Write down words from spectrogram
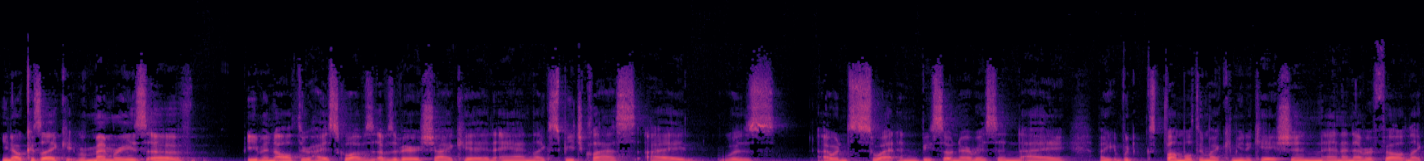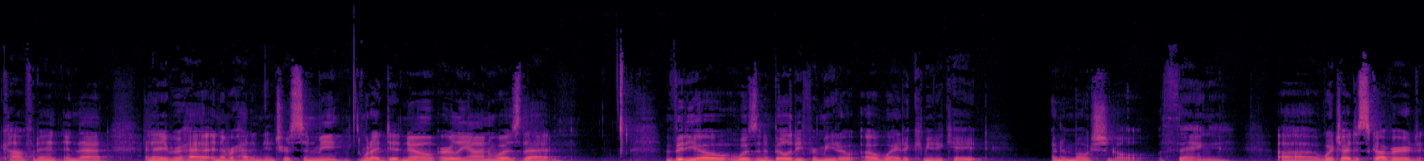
you know, because like memories of even all through high school, I was, I was a very shy kid and like speech class, I was I would sweat and be so nervous, and I like, would fumble through my communication, and I never felt like confident in that, and I never had I never had an interest in me. What I did know early on was that video was an ability for me to a way to communicate an emotional thing, uh, which I discovered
